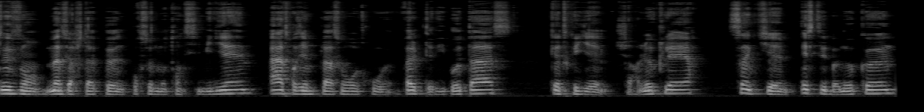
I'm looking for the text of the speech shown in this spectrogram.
devant Max Verstappen pour seulement 36 millième. À la troisième place, on retrouve Valtteri Bottas, quatrième Charles Leclerc, cinquième Esteban Ocon,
